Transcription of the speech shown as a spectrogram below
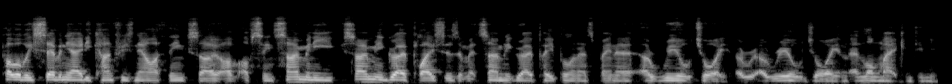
probably 70, 80 countries now, I think. So I've, I've seen so many, so many great places and met so many great people, and it's been a, a real joy, a, a real joy, and, and long may it continue.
